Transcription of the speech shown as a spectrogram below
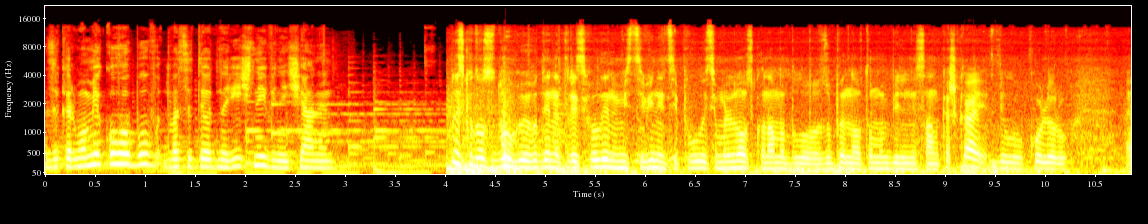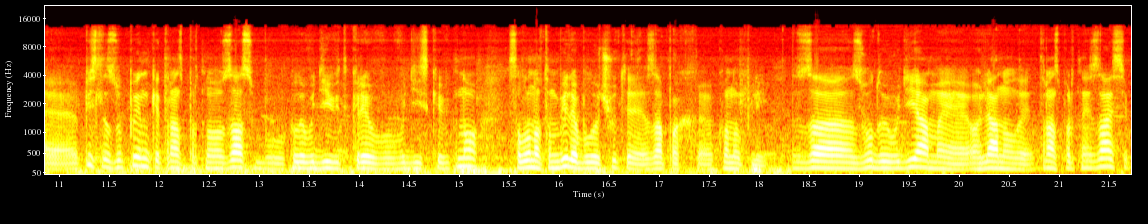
за кермом якого був 21-річний вінничанин. Близько 22 години 30 хвилин в місті Вінниці по вулиці Малиновського нами було зупинено автомобіль Nissan Qashqai білого кольору. Е, Після зупинки транспортного засобу, коли водій відкрив водійське вікно, з салону автомобіля було чути запах е, коноплі. За згодою водія ми оглянули транспортний засіб,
